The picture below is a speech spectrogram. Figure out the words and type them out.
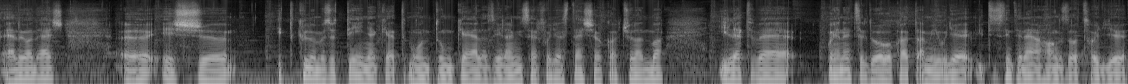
előadás, és itt különböző tényeket mondtunk el az élelmiszerfogyasztással kapcsolatban, illetve olyan egyszerű dolgokat, ami ugye itt szintén elhangzott, hogy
